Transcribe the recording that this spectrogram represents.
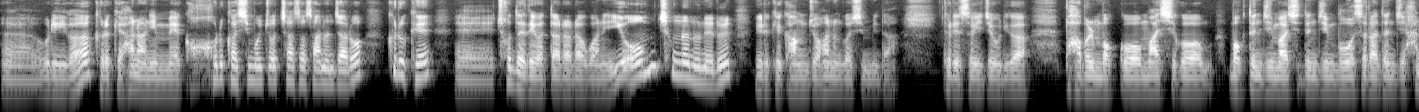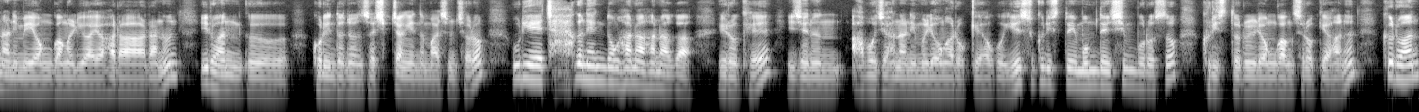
어, 우리가 그렇게 하나님의 거룩하심을 쫓아서 사는 자로 그렇게 초대되었다라고 하는 이 엄청난 은혜를 이렇게 강조하는 것입니다. 그래서 이제 우리가 밥을 먹고 마시고 먹든지 마시든지 무엇을 하든지 하나님의 영광을 위하여 하라라는 이러한 그 고린도전서 10장에 있는 말씀처럼 우리의 작은 행동 하나하나가 이렇게 이제는 아버지 하나님을 영화롭게 하고 예수 그리스도의 몸된 신부로서 그리스도를 영광스럽게 하는 그러한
